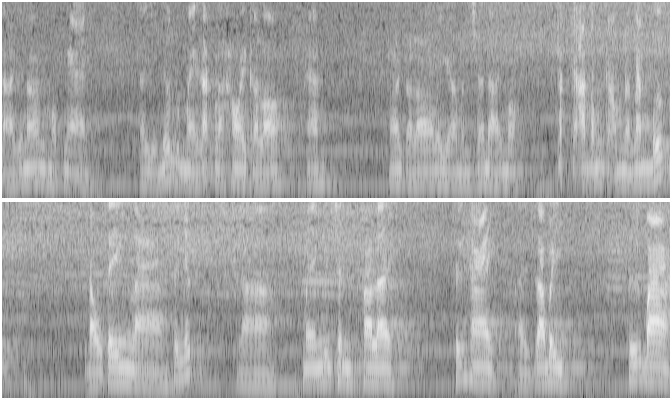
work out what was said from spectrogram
đợi cho nó một ngày. Tại vì nước lúc này rất là hôi cà lo, ha. Hôi cà lo, bây giờ mình sẽ đợi một, tất cả tổng cộng là 5 bước. Đầu tiên là thứ nhất là men vi sinh pha lê. Thứ hai là Zabi thứ ba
